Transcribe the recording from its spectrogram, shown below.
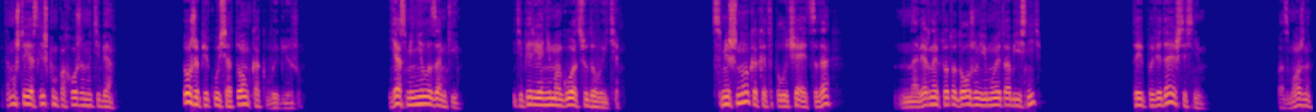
Потому что я слишком похожа на тебя. Тоже пекусь о том, как выгляжу. Я сменила замки, и теперь я не могу отсюда выйти. Смешно, как это получается, да? Наверное, кто-то должен ему это объяснить. Ты повидаешься с ним? Возможно.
